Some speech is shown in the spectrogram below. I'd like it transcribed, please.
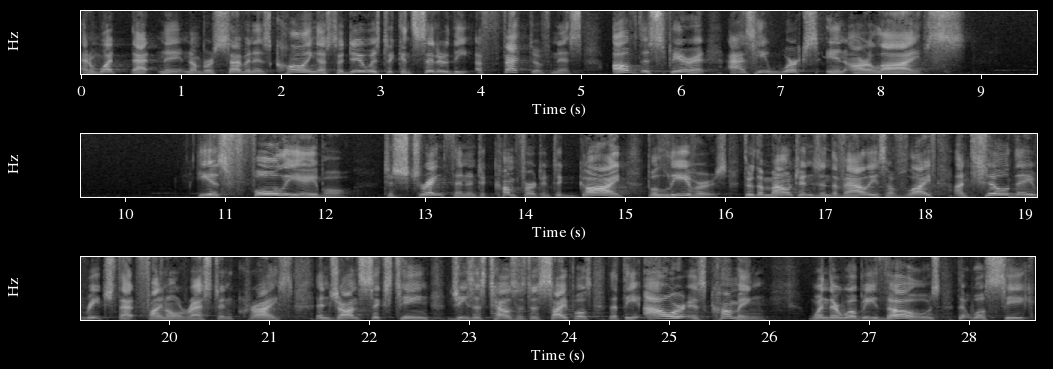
And what that number seven is calling us to do is to consider the effectiveness of the Spirit as He works in our lives. He is fully able to strengthen and to comfort and to guide believers through the mountains and the valleys of life until they reach that final rest in Christ. In John 16, Jesus tells his disciples that the hour is coming when there will be those that will seek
